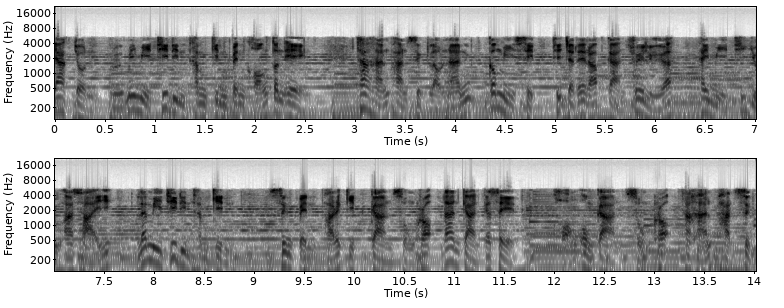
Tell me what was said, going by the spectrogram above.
ยากจน หรือไม่มีที่ดินทำกินเป็นของตนเอง ทหารผ่านศึกเหล่านั้นก็มีสิทธิ์ที่จะได้รับการช่วยเหลือ ให้มีที่อยู่อาศัย และมีที่ดินทำกิน ซึ่งเป็นภารกิจการสงเคราะห์ด้านการเกษตรขององค์การสงเคราะห์ทหารผ่านศึก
